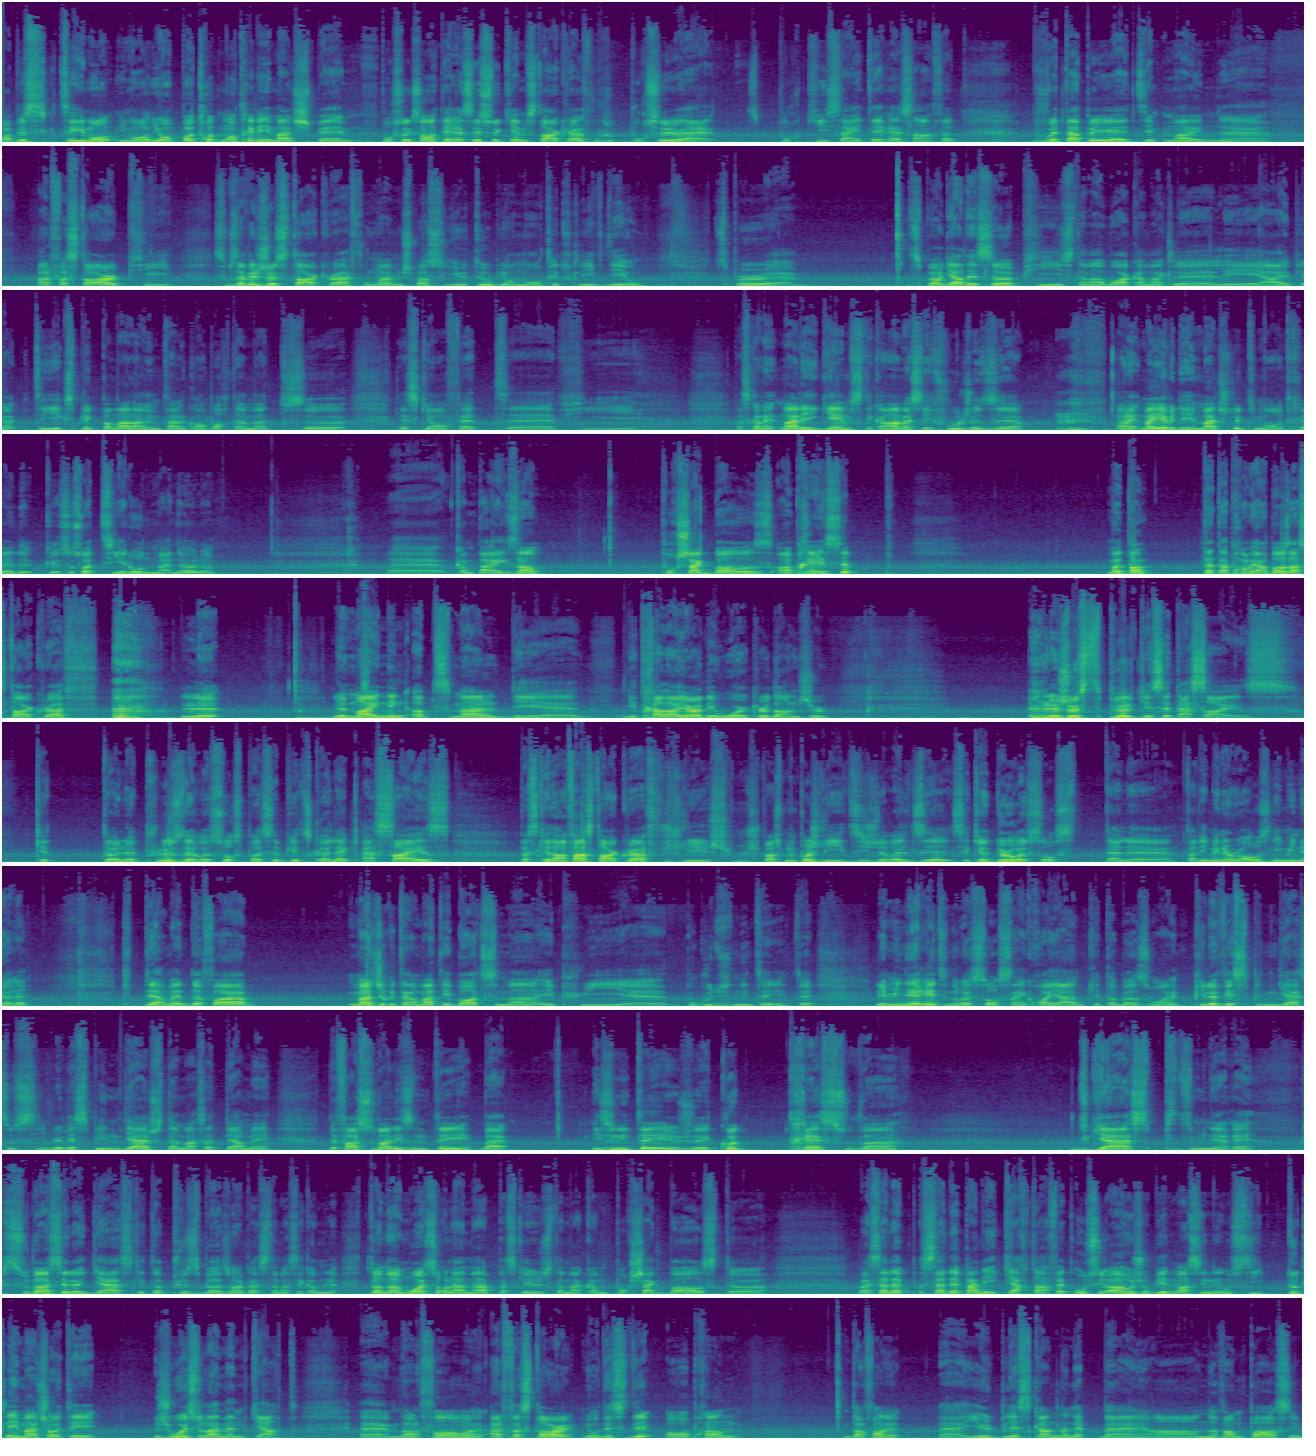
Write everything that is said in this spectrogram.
en plus, ils, m'ont- ils, ils ont pas trop montré les matchs, mais pour ceux qui sont intéressés, ceux qui aiment StarCraft, ou pour ceux euh, pour qui ça intéresse en fait, vous pouvez taper euh, DeepMind euh, Alpha Star, puis si vous avez juste StarCraft, ou même je pense sur YouTube, ils ont montré toutes les vidéos, tu peux, euh, tu peux regarder ça, puis justement voir comment que le- les AI, puis ils expliquent pas mal en même temps le comportement de tout ça, qu'est-ce qu'ils ont fait, puis... Parce qu'honnêtement, les games, c'était quand même assez fou, je veux dire. honnêtement, il y avait des matchs là, qui montraient, que ce soit TLO de mana, là. Comme par exemple, pour chaque base, en principe, mettons que t'as ta première base à StarCraft, le, le mining optimal des, euh, des travailleurs, des workers dans le jeu, le jeu stipule que c'est à 16. Que t'as le plus de ressources possible que tu collectes à 16. Parce que dans le fond, StarCraft, je, je, je pense même pas que je l'ai dit, je devrais le dire, c'est qu'il y a deux ressources. T'as, le, t'as les minerals, les minerais, qui te permettent de faire majoritairement tes bâtiments et puis euh, beaucoup d'unités. Le minerai est une ressource incroyable que tu as besoin. Puis le Vespine Gas aussi. Le Vespine Gas, justement, ça te permet de faire souvent des unités. Ben, les unités, j'écoute très souvent du gaz puis du minerai. Puis souvent, c'est le gaz que tu as plus besoin parce que justement, c'est comme le. Tu en as moins sur la map parce que justement, comme pour chaque base, tu Ben, ça, ça dépend des cartes en fait. Aussi, ah, j'ai oublié de mentionner aussi, tous les matchs ont été joués sur la même carte. Euh, dans le fond, Alpha Star, ils ont décidé, on va prendre. Dans le fond, euh, il y a eu le BlizzCon ben, en novembre passé.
